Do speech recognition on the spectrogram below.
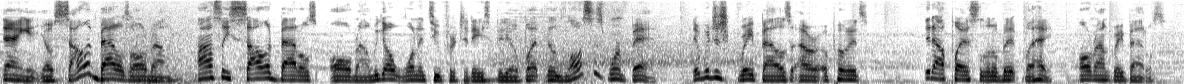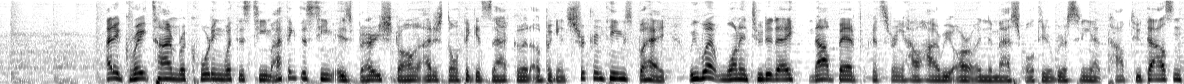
Dang it, yo. Solid battles all around. Honestly, solid battles all around. We got one and two for today's video, but the losses weren't bad. They were just great battles. Our opponents did outplay us a little bit, but hey, all around great battles. I had a great time recording with this team. I think this team is very strong. I just don't think it's that good up against Trick Room teams. But hey, we went 1 and 2 today. Not bad for considering how high we are in the Master Ball tier. We're sitting at top 2,000.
